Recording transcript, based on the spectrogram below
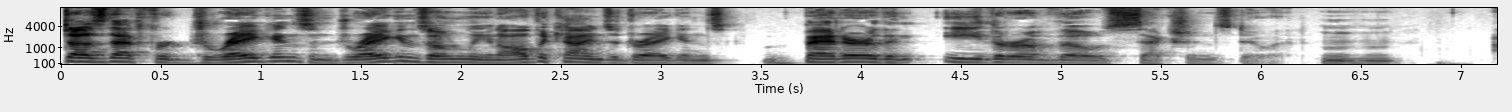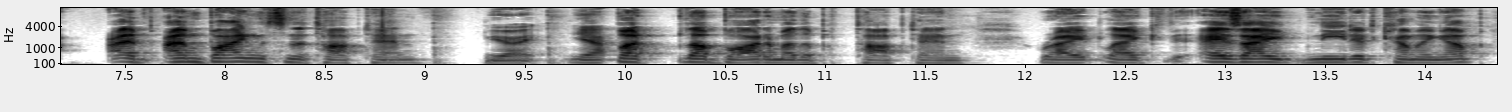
does that for dragons and dragons only and all the kinds of dragons better than either of those sections do it. Mhm. I'm, I'm buying this in the top 10 You're right. Yeah. but the bottom of the top 10, right? Like as I need it coming up.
